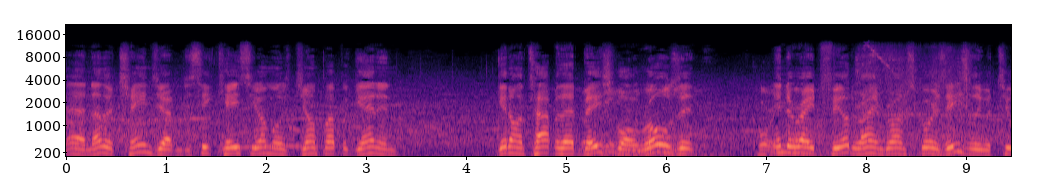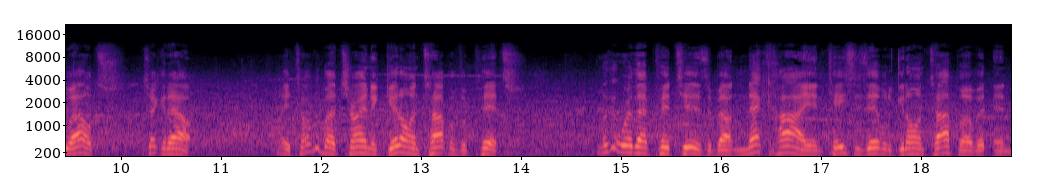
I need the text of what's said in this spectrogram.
Yeah, another changeup. And you see Casey almost jump up again and get on top of that baseball. Rolls it into right field. Ryan Braun scores easily with two outs. Check it out. Hey, talk about trying to get on top of a pitch. Look at where that pitch is, about neck high, and Casey's able to get on top of it and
